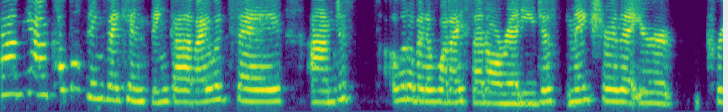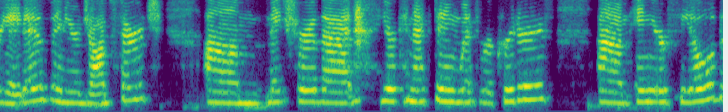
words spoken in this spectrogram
Um, yeah, a couple things I can think of. I would say um, just a little bit of what I said already. Just make sure that you're creative in your job search. Um, make sure that you're connecting with recruiters um, in your field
